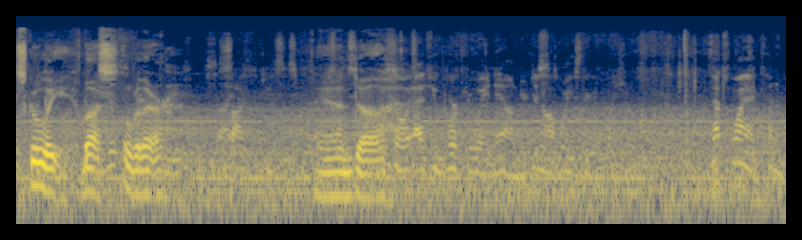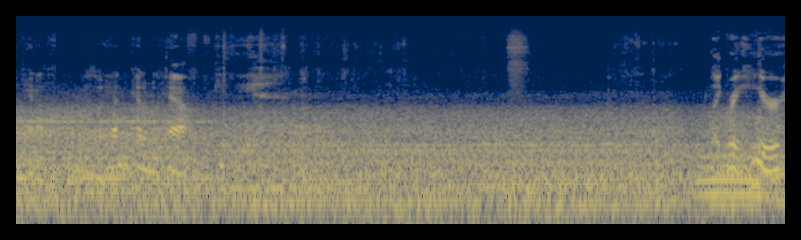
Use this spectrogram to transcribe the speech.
schoolie bus over there. And uh, So as you work your way down, you're just not wasting bunch That's why I kind them in half. Because if I hadn't cut them in half, like right here,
